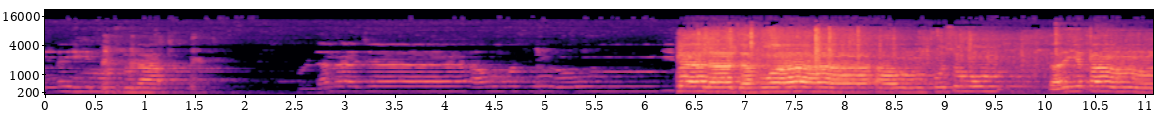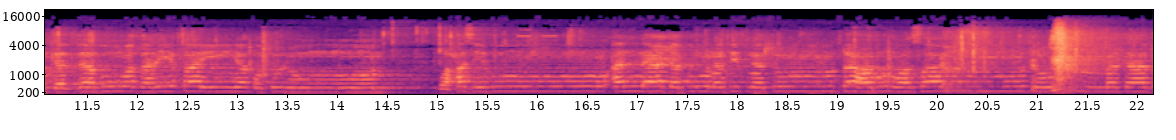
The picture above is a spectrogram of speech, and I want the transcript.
إليهم رسلا. كلما جاءهم رسول بما لا تهوى أنفسهم فريقا كذبوا وفريقا يقتلون. وحسبوا ألا تكون فتنة فعموا وصموا ثم تاب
